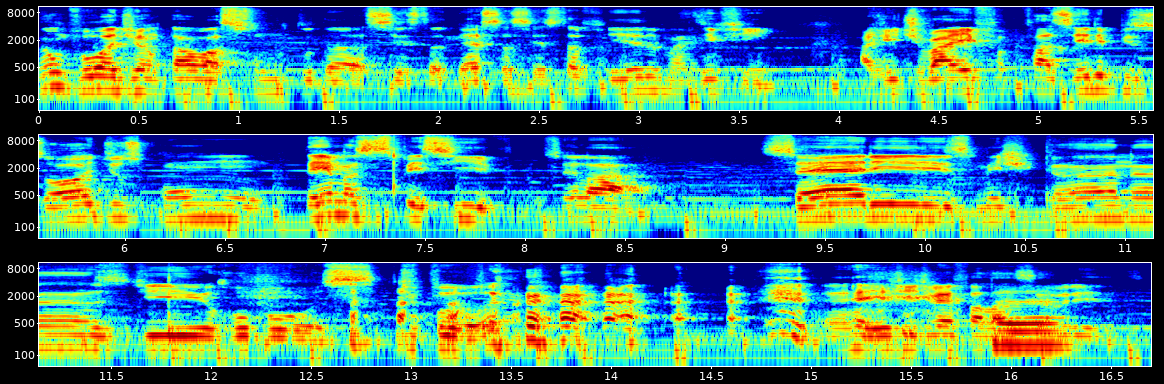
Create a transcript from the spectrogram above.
Não vou adiantar o assunto da sexta, dessa sexta-feira, mas enfim, a gente vai fa- fazer episódios com temas específicos, sei lá, séries mexicanas de robôs, tipo. Aí a gente vai falar sobre isso.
